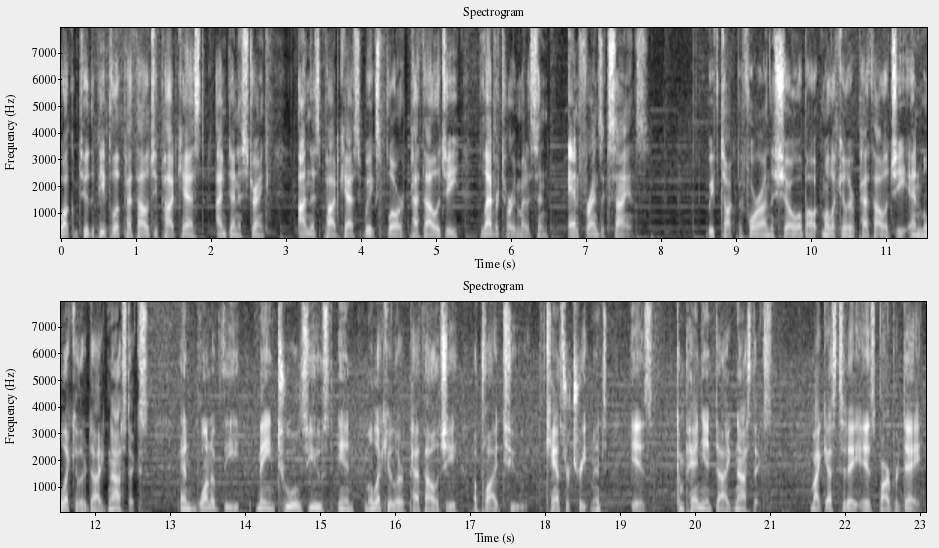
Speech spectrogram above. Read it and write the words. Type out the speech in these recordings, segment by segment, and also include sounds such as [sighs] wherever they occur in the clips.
Welcome to the People of Pathology podcast. I'm Dennis Strack. On this podcast, we explore pathology, laboratory medicine, and forensic science. We've talked before on the show about molecular pathology and molecular diagnostics. And one of the main tools used in molecular pathology applied to cancer treatment is companion diagnostics. My guest today is Barbara Day.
